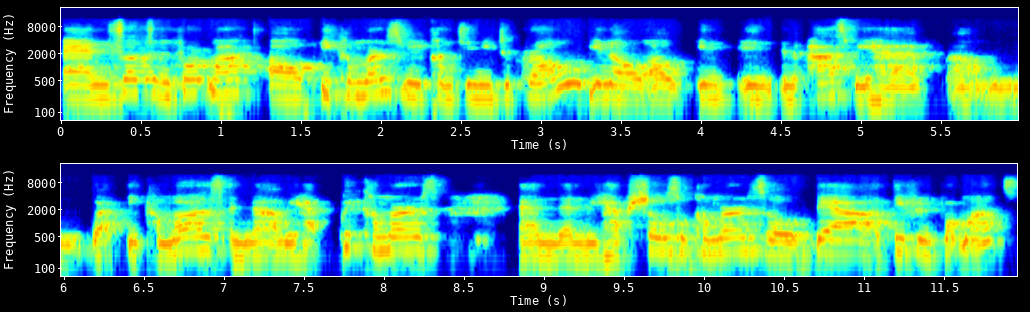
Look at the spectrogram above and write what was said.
And certain format of e-commerce will continue to grow. You know, uh, in, in, in the past we have um, web e-commerce, and now we have quick commerce, and then we have social commerce. So there are different formats.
